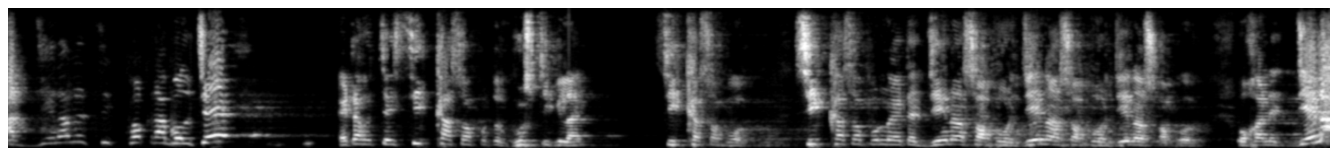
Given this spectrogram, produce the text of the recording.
আর জেনারেল শিক্ষকরা বলছে, এটা হচ্ছে শিক্ষা সফর তো ঘুষটি গিলায় শিক্ষা সফর। শিক্ষা সফর না এটা জেনা সফর জেনা সফর জেনা সফর। ওখানে জেনা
